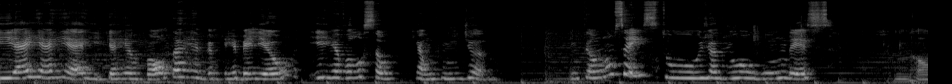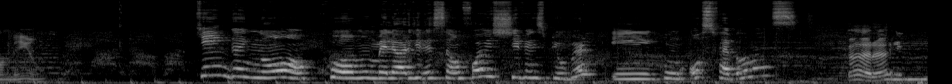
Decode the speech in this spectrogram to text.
e RRR, que é Revolta, Rebe- Rebelião e Revolução, que é um filme indiano. Então, não sei se tu já viu algum desses. Não, nenhum. Quem ganhou como melhor direção foi o Steven Spielberg, e com Os Fablemans. Caralho.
